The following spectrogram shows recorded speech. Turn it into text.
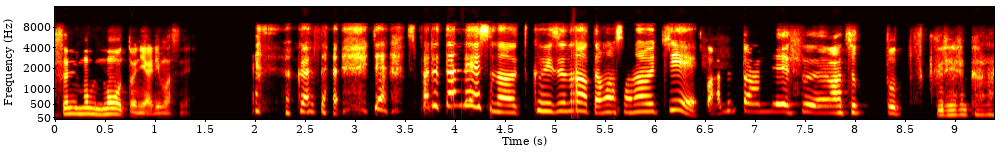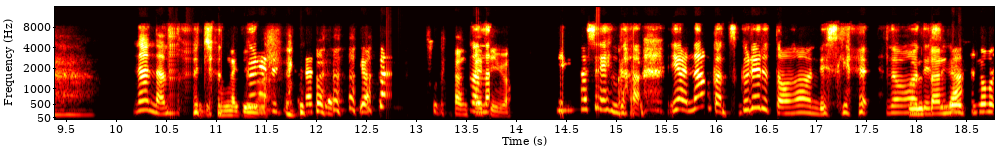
それもノートにありますね。わかった。じゃあ、スパルタンレースのクイズノートもそのうち、スパルタンレースはちょっと作れるかな。何なの？ちょっと考えてみますちょっと考えてみます。りませんが、いや、なんか作れると思うんですけど、スパルタンレースの、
